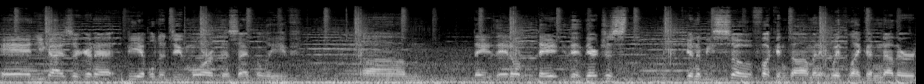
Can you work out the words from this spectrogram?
and you guys are gonna be able to do more of this, I believe. Um, they they don't they they're just gonna be so fucking dominant with like another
